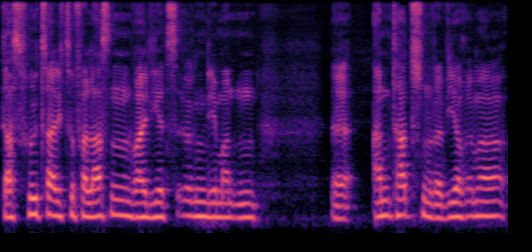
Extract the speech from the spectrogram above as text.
das frühzeitig zu verlassen, weil die jetzt irgendjemanden äh, antatschen oder wie auch immer.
